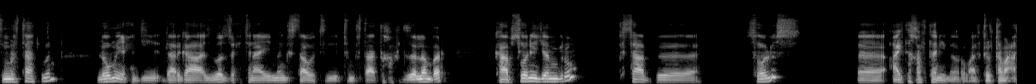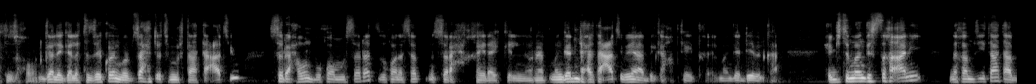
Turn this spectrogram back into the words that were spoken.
ትምህርትታት እውን ሎሚ እዩ ሕጂ ዳርጋ ዝበዝሑ እቲ ናይ መንግስታዊ እቲ ትምህርትታት ተኸፊቱ ዘሎ እምበር ካብ ሰኑይ ጀሚሩ ክሳብ ሰሉስ ኣይተኸፍተን እዩ ነሩ ማለት ክልተ መዓልቲ ዝኸውን ገለ ገለ ተዘይኮይኑ መብዛሕትኡ ትምህርትታት ተዓፅዩ ስራሕ እውን ብኮም መሰረት ዝኾነ ሰብ ንስራሕ ክኸይድ ኣይክእል ነሩ መንገዲ ድሕሪ ተዓፅዩ በየን ኣቢልካ ክትከይድ ትኽእል መንገዲ የብልካ ሕጂ እቲ መንግስቲ ከዓኒ ንከምዚኢታት ኣብ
